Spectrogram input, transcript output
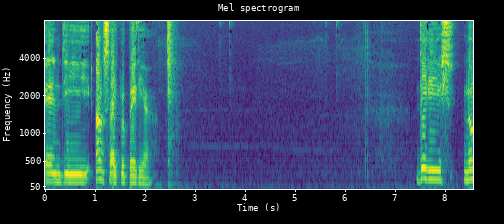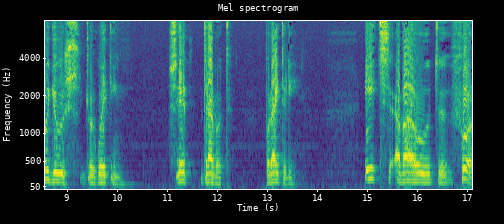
and the encyclopedia. There is no use your waiting, said Dravot politely. It's about four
